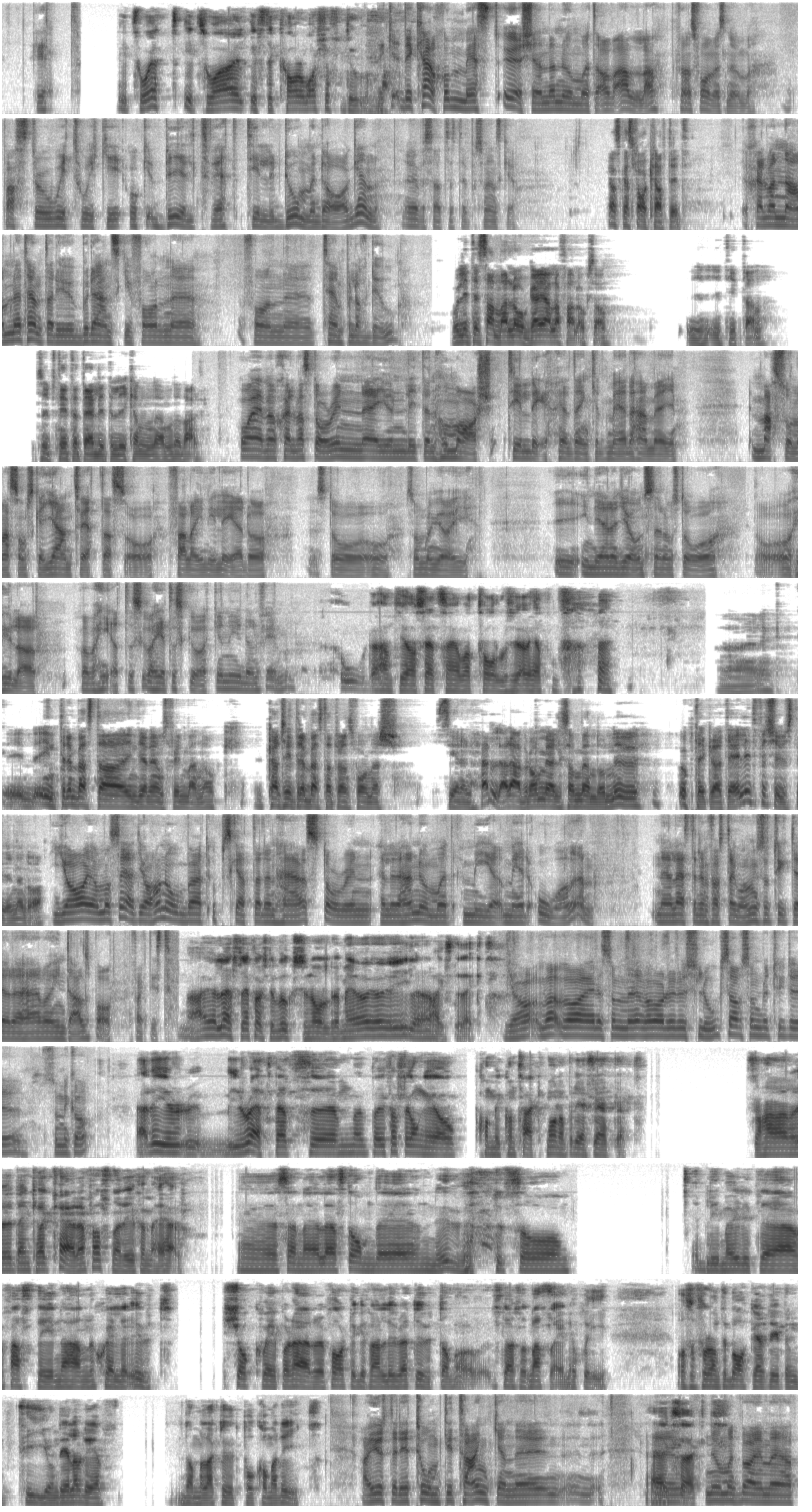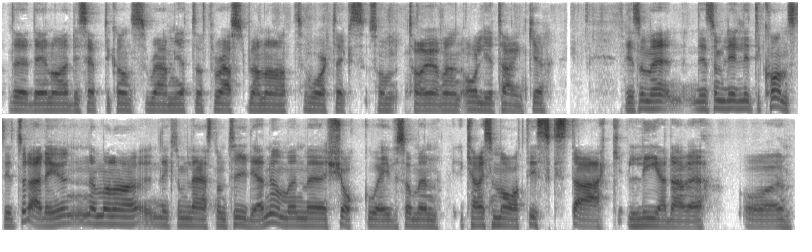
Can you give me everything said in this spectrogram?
It's wet, it's wild, it's the car wash of doom. Det, det kanske mest ökända numret av alla Transformers-nummer. Buster Witwicky och biltvätt till domedagen översattes det på svenska. Ganska slagkraftigt. Själva namnet hämtade ju Budansky från, eh, från eh, Temple of Doom. Och lite samma logga i alla fall också. I, i titeln. Typsnittet är lite liknande där. Och även själva storyn är ju en liten hommage till det. Helt enkelt med det här med massorna som ska hjärntvättas och falla in i led och stå och, som de gör i, i Indiana Jones när de står och, och, hyllar. Vad, vad, heter, vad heter skurken i den filmen? Oh, det har inte jag sett sedan jag var 12 så jag vet inte. Nej. Inte den bästa Indiana Jones-filmen och kanske inte den bästa Transformers-serien heller. Även om jag liksom ändå nu upptäcker att jag är lite förtjust i den ändå. Ja, jag måste säga att jag har nog börjat uppskatta den här storyn, eller det här numret, mer med åren. När jag läste den första gången så tyckte jag det här var inte alls bra, faktiskt. Nej, jag läste den först i vuxen ålder, men jag, jag gillar den faktiskt direkt. Ja, vad, vad, är det som, vad var det du slogs av som du tyckte så mycket om? Ja, det är ju ju Ratbats, eh, det var ju första gången jag kom i kontakt med honom på det sättet. Så han, den karaktären fastnade ju för mig här. Eh, sen när jag läste om det nu så blir man ju lite fast i när han skäller ut Shockwave på det här fartyget för han lurat ut dem och slösat massa energi. Och så får de tillbaka typ en tiondel av det de har lagt ut på att komma dit. Ja just det, det är tomt i tanken. Ja, exakt. Numret börjar med att det är några Decepticons, Ramjet och Thrust bland annat, Vortex, som tar över en oljetanker. Det som, är, det som blir lite konstigt sådär, det är ju när man har liksom läst de tidigare numren med Shockwave som en karismatisk, stark ledare. Och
